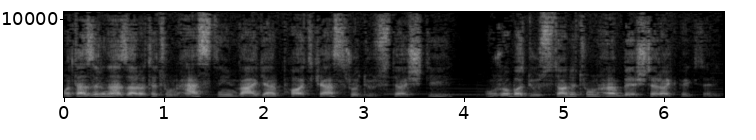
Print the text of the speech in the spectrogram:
منتظر نظراتتون هستیم و اگر پادکست رو دوست داشتید اون رو با دوستانتون هم به اشتراک بگذارید.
